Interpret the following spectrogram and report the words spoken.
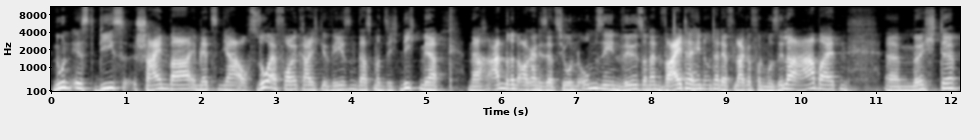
Nun ist dies scheinbar im letzten Jahr auch so erfolgreich gewesen, dass man sich nicht mehr nach anderen Organisationen umsehen will, sondern weiterhin unter der Flagge von Mozilla arbeiten äh, möchte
